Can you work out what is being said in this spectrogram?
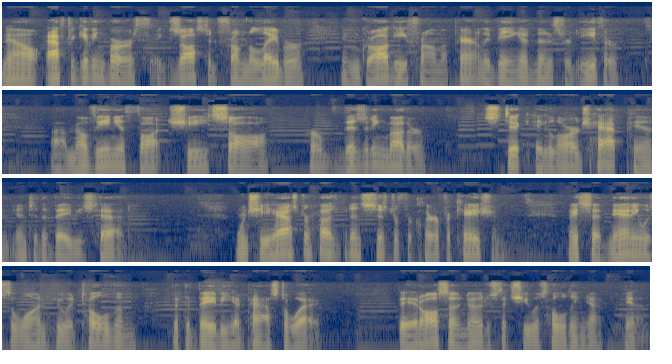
Now, after giving birth, exhausted from the labor and groggy from apparently being administered ether, uh, Malvina thought she saw her visiting mother stick a large hat pin into the baby's head. When she asked her husband and sister for clarification, they said Nanny was the one who had told them that the baby had passed away. They had also noticed that she was holding a pin.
